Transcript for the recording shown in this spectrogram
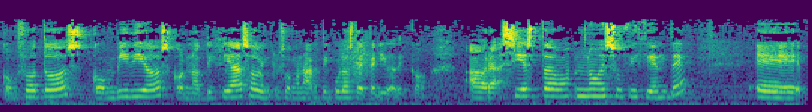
con fotos, con vídeos, con noticias o incluso con artículos de periódico. Ahora, si esto no es suficiente, eh,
